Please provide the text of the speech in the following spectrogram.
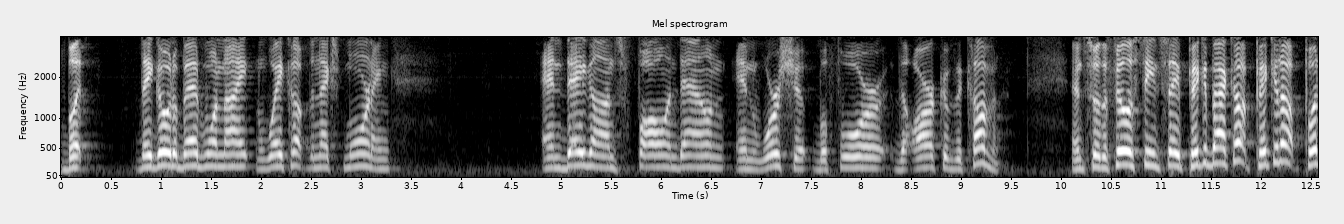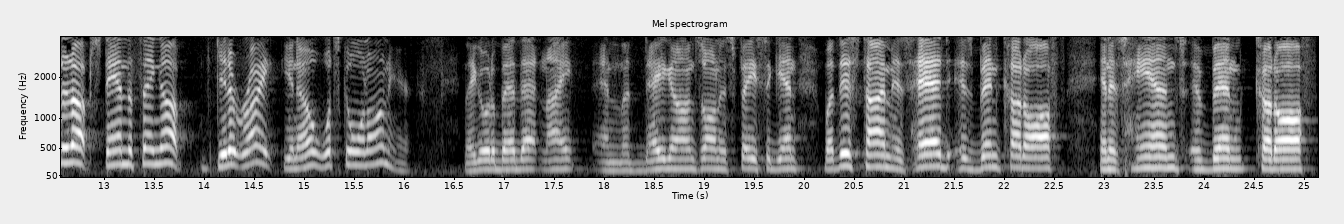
But they go to bed one night and wake up the next morning and Dagon's fallen down in worship before the Ark of the Covenant. And so the Philistines say, Pick it back up, pick it up, put it up, stand the thing up, get it right. You know, what's going on here? They go to bed that night, and the Dagon's on his face again. But this time his head has been cut off, and his hands have been cut off.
